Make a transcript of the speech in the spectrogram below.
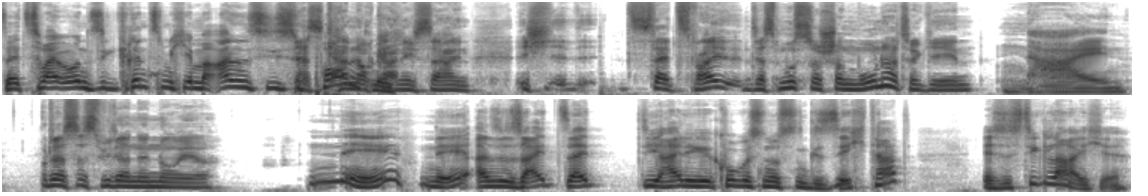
Seit zwei Wochen, sie grinst mich immer an und sie Das supportet kann doch mich. gar nicht sein. Ich, seit zwei, das muss doch schon Monate gehen. Nein. Oder ist es wieder eine neue? Nee, nee, also seit, seit die heilige Kokosnuss ein Gesicht hat, ist es die gleiche.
